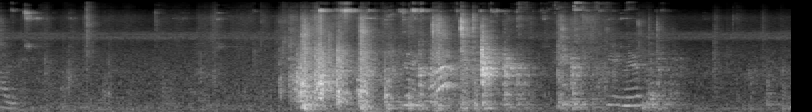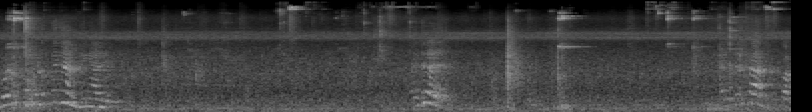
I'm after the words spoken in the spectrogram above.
ਹਾਏ ਕਿਵੇਂ ਬੜੀ ਕੁੜ ਤੇ ਜਾਂਦੀਆਂ ਨੇ ਇੱਧਰ ਆ। ਇੱਧਰ ਕਰ ਪਾ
